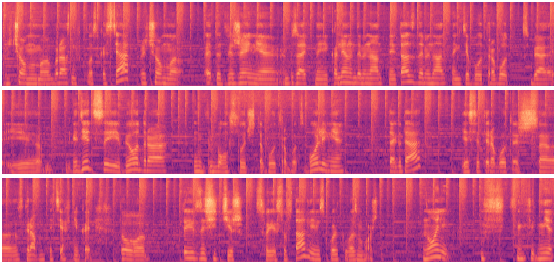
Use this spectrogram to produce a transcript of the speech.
причем в разных плоскостях, причем это движение обязательно и колено доминантное, и таз доминантный, где будут работать у тебя и ягодицы, и бедра, ну, в любом случае это будут работать голени. Тогда, если ты работаешь с, с грамотной техникой, то ты защитишь свои суставы, насколько возможно. Но нет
